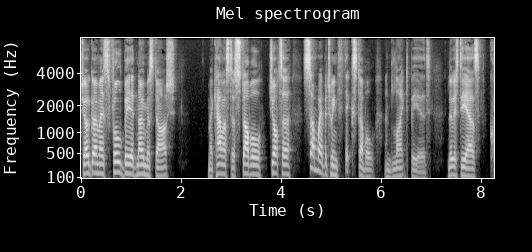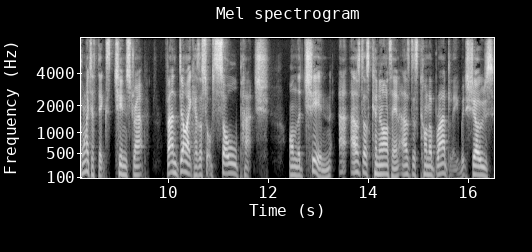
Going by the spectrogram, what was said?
Joe Gomez full beard, no moustache, Mac Allister stubble, Jota somewhere between thick stubble and light beard. Luis Diaz quite a thick chin strap. Van Dijk has a sort of soul patch on the chin, as does Konaté and as does Conor Bradley, which shows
